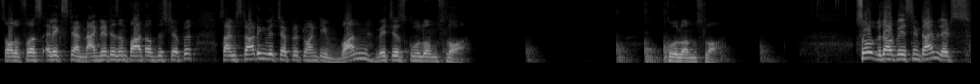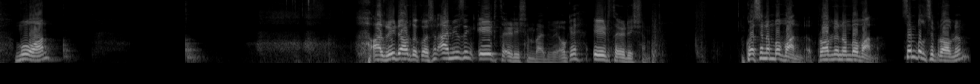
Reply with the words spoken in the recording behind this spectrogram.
solve first electricity and magnetism part of this chapter. So I'm starting with chapter 21, which is Coulomb's law. Coulomb's law. So without wasting time, let's move on. I'll read out the question. I'm using 8th edition by the way, okay? 8th edition. Question number 1, problem number 1. Simple C problem.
